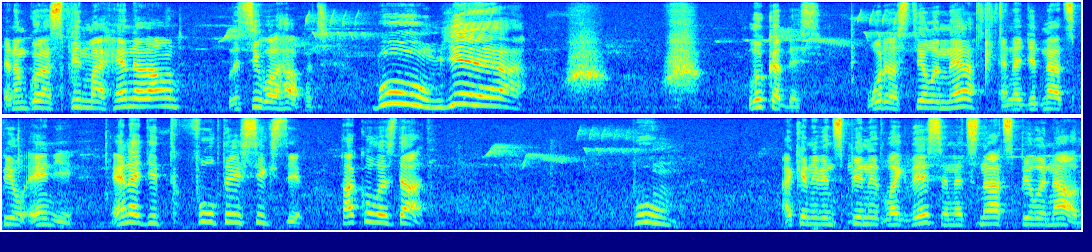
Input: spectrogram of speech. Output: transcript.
and I'm gonna spin my hand around. Let's see what happens. Boom, yeah! Look at this. Water still in there and I did not spill any. And I did full 360. How cool is that? boom I can even spin it like this and it's not spilling out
